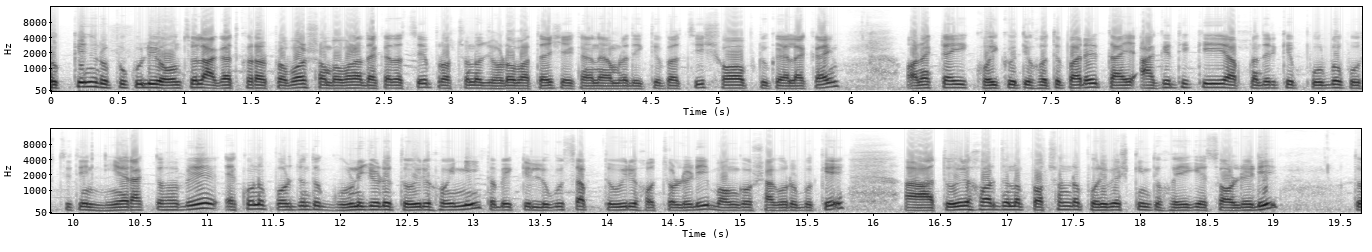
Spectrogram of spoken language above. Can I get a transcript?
দক্ষিণের উপকূলীয় অঞ্চলে আঘাত করার প্রবল সম্ভাবনা দেখা যাচ্ছে, প্রচণ্ড ঝড়ো বাতাস এখানে আমরা দেখতে পাচ্ছি সবটুকু এলাকায়। অনেকটাই ক্ষয়ক্ষতি হতে পারে, তাই আগে থেকে আপনাদেরকে পূর্ব প্রস্তুতি নিয়ে রাখতে হবে। এখনও পর্যন্ত ঘূর্ণিঝড়ে তৈরি হয়নি, তবে একটি লঘুচাপ তৈরি হচ্ছে অলরেডি বঙ্গোসাগর বুকে। তৈরি হওয়ার জন্য প্রচণ্ড পরিবেশ কিন্তু হয়ে গেছে অলরেডি তো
